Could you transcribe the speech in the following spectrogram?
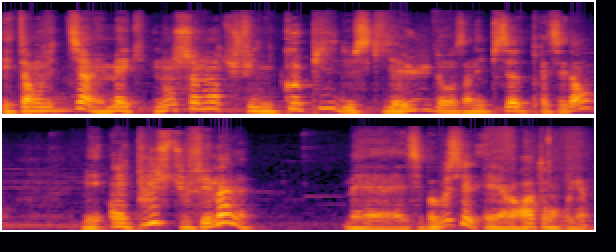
Et t'as envie de dire, mais mec, non seulement tu fais une copie de ce qu'il y a eu dans un épisode précédent, mais en plus tu le fais mal. Mais c'est pas possible. Et alors attends, regarde.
